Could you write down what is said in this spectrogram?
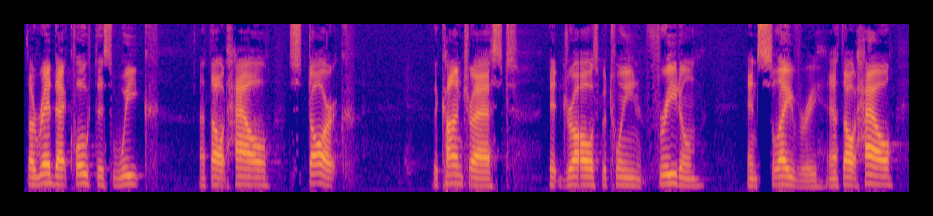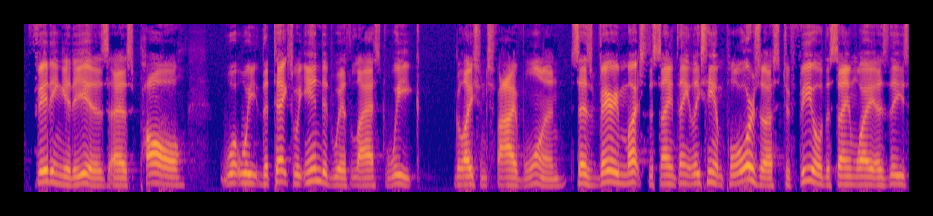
As I read that quote this week, I thought how stark the contrast it draws between freedom and slavery. And I thought how fitting it is as Paul what we the text we ended with last week Galatians 5:1 says very much the same thing. At least he implores us to feel the same way as these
